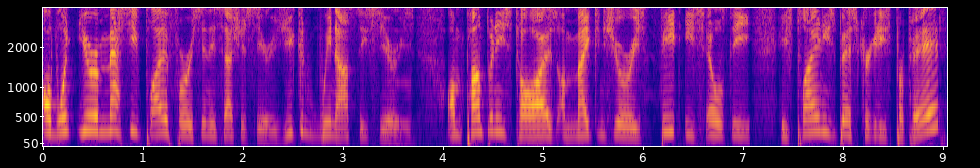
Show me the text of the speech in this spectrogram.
I want you're a massive player for us in this Ashes series. You can win us this series. Mm. I'm pumping his tyres. I'm making sure he's fit, he's healthy, he's playing his best cricket, he's prepared.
